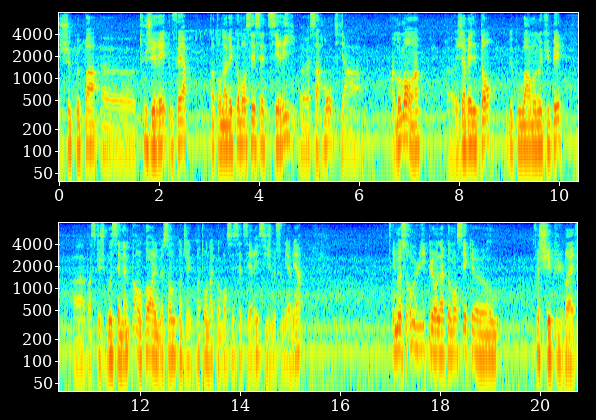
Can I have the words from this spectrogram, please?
je peux pas euh, tout gérer, tout faire. Quand on avait commencé cette série, euh, ça remonte il y a un moment. hein. Euh, J'avais le temps de pouvoir m'en occuper. euh, parce que je bossais même pas encore, il me semble, quand, on a commencé cette série, si je me souviens bien. Il me semble, oui, qu'on l'a commencé que. Enfin, je sais plus, bref.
